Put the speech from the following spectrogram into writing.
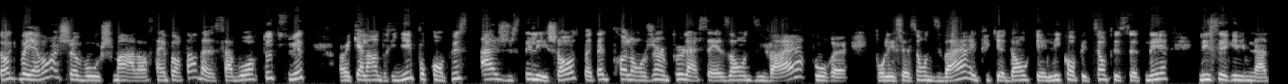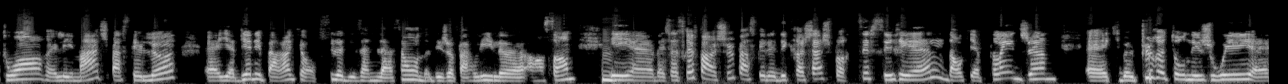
Donc, il va y avoir un chevauchement. Alors, c'est important de savoir tout de suite un calendrier pour qu'on puisse ajuster les choses, peut-être prolonger un peu la saison d'hiver pour euh, pour les sessions d'hiver et puis que donc les compétitions puissent se tenir, les séries éliminatoires, euh, les matchs, parce que là, euh, il y a bien des parents qui ont reçu là, des annulations, on a déjà parlé là, ensemble, hmm. et ben, ça serait fâcheux parce que le décrochage sportif, c'est réel, donc il y a plein de jeunes euh, qui veulent plus retourner jouer, euh,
